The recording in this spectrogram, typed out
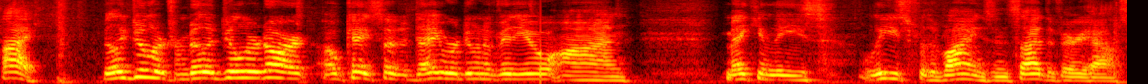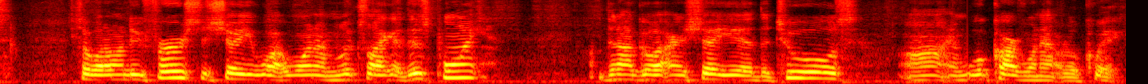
Hi, Billy Dillard from Billy Dillard Art. Okay, so today we're doing a video on making these leaves for the vines inside the fairy house. So what I want to do first is show you what one of them looks like at this point. Then I'll go out and show you the tools uh, and we'll carve one out real quick.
